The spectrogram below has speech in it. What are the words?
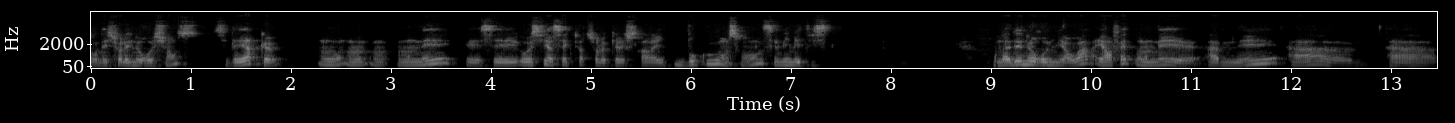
on est sur les neurosciences. C'est-à-dire que on, est, et c'est aussi un secteur sur lequel je travaille beaucoup en ce moment, c'est le mimétisme. On a des neurones miroirs et en fait, on est amené à, à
